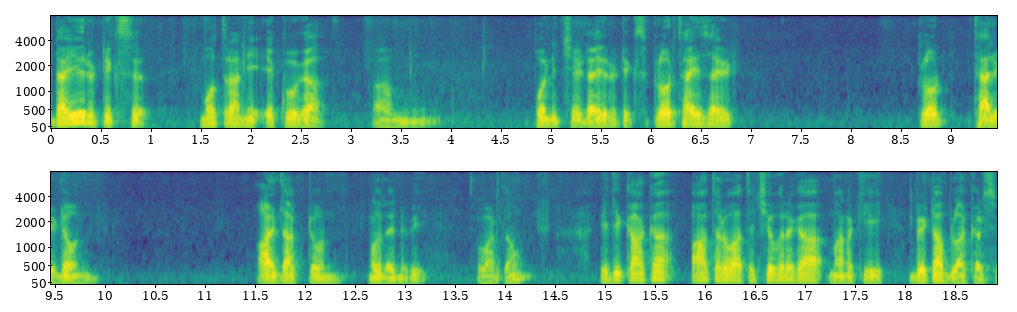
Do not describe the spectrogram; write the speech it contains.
డయూరిటిక్స్ మూత్రాన్ని ఎక్కువగా Um, పోనిచ్చే డయూరిటిక్స్ క్లోర్థైజైడ్ క్లోర్థాలిడోన్ ఆల్డాక్టోన్ మొదలైనవి వాడతాం. ఇది కాక ఆ తర్వాత చివరగా మనకి బీటా బ్లాకర్స్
